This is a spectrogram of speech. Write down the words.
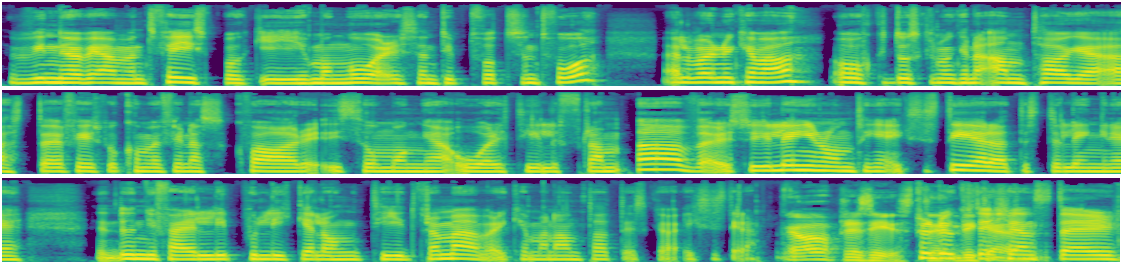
Nu har vi använt Facebook i hur många år? Sedan typ 2002, eller vad det nu kan vara. Och då skulle man kunna anta att eh, Facebook kommer finnas kvar i så många år till framöver. Så ju längre någonting har existerat, desto längre, ungefär på lika lång tid framöver kan man anta att det ska existera. Ja, precis. Produkter, kan, tjänster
